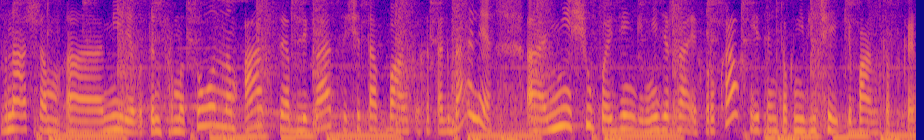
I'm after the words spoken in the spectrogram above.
в нашем э, мире вот, информационном, акции, облигации, счета в банках и так далее, не щупая деньги, не держа их в руках, если они только не в ячейке банковской,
